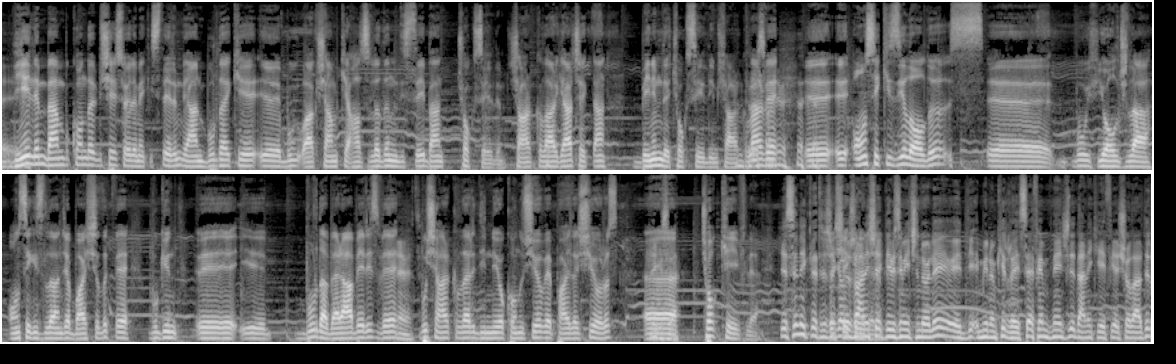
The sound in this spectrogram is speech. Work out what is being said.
E, Diyelim ben bu konuda bir şey söylemek isterim. Yani buradaki e, bu akşamki hazırladığın listeyi ben çok sevdim. Şarkılar gerçekten benim de çok sevdiğim şarkılar ve Enteresan, e, e, 18 yıl oldu e, bu yolculuğa. 18 yıl önce başladık ve bugün e, e, burada beraberiz ve Evet. bu şarkıları dinliyor, konuşuyor ve paylaşıyoruz. Ne E, güzel. Çok keyifli. Kesinlikle teşekkür, Teşekkür ederiz. Aynı şekilde bizim için de öyle. E, Eminim ki RS FM dinleyicileri de aynı keyfi yaşıyorlardır.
